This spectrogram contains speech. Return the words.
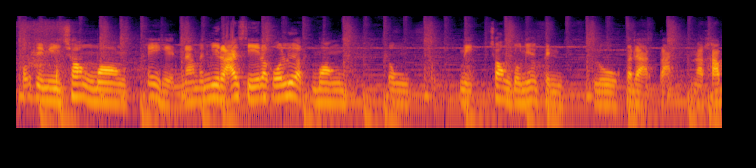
เขาจะมีช่องมองให้เห็นนะ มันมีหลายสีเราก็เลือกมองตรง นี่ช่องตรงนี้เป็นรูกระดาษตัดนะครับ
